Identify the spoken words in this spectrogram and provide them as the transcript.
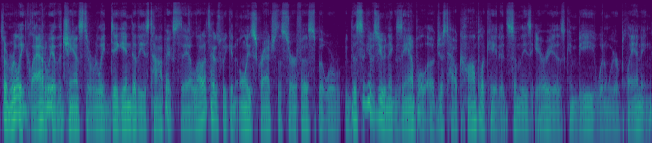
So I'm really glad we have the chance to really dig into these topics today. A lot of times we can only scratch the surface, but this gives you an example of just how complicated some of these areas can be when we're planning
